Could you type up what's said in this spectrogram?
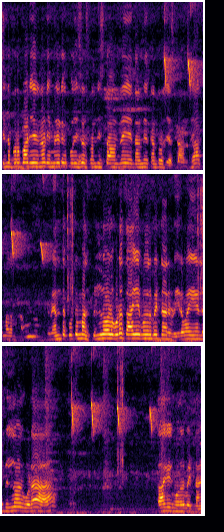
చిన్న పొరపాటు జరిగినప్పుడు ఇమ్మీడియట్గా పోలీసులు స్పందిస్తూ ఉంటే దాని మీద కంట్రోల్ చేస్తూ ఇప్పుడు ఎంత కుటుంబాలు పిల్లోళ్ళు కూడా తాగే మొదలు పెట్టినారు ఇప్పుడు ఇరవై ఏళ్ళ పిల్లోళ్ళు కూడా తాగే మొదలు పెట్టినారు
